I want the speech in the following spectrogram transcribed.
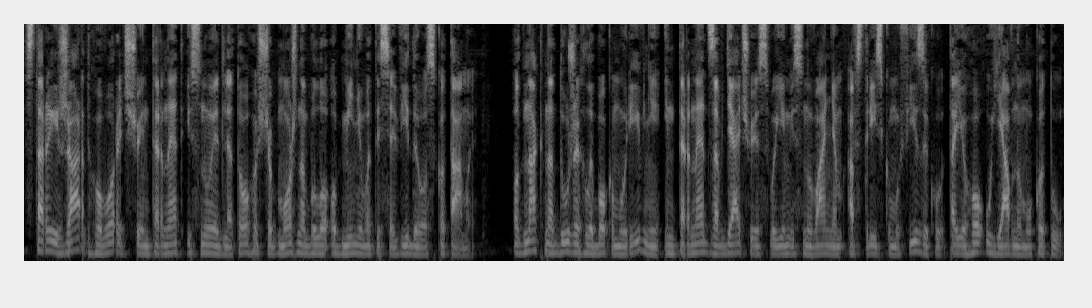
Старий жарт говорить, що інтернет існує для того, щоб можна було обмінюватися відео з котами. Однак на дуже глибокому рівні інтернет завдячує своїм існуванням австрійському фізику та його уявному коту.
